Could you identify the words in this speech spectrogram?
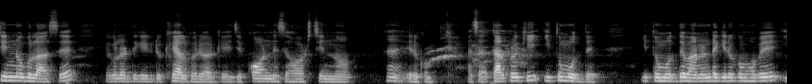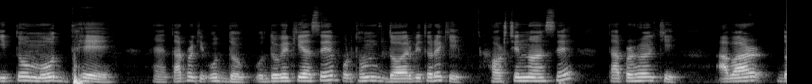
চিহ্নগুলো আছে, এগুলোর দিকে একটু খেয়াল করি আর কি, এই যে কর নিচে হর্ষ চিহ্ন হ্যাঁ এরকম। আচ্ছা তারপরে কি? ইতোমধ্যে ইতোমধ্যে বানানটা কীরকম হবে? ইতোমধ্যে। হ্যাঁ তারপর কি? উদ্যোগ। উদ্যোগের কি আছে? প্রথম দয়ের ভিতরে কি? হর্ষ চিহ্ন আছে, তারপর হয় কি? আবার দ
